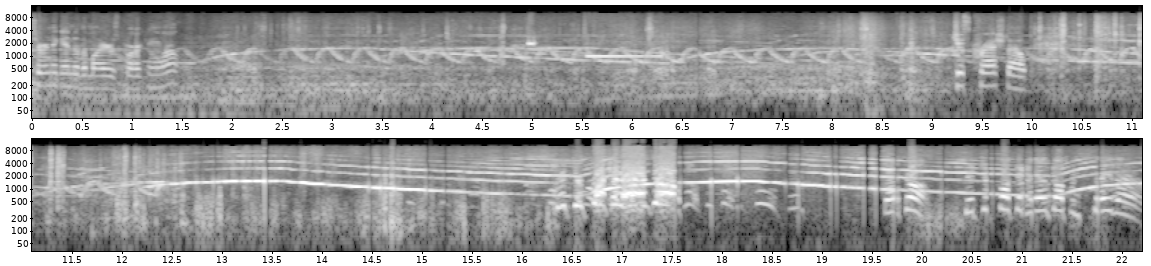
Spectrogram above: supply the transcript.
Turning into the Meijer parking lot. Just crashed out. Get your fucking hands up! Back up! Get your fucking hands up and stay there!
